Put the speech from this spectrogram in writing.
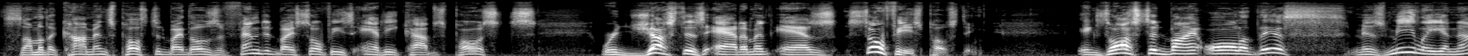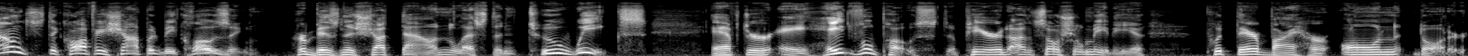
Some of the comments posted by those offended by Sophie's anti cops posts were just as adamant as Sophie's posting. Exhausted by all of this, Ms. Mealy announced the coffee shop would be closing. Her business shut down less than two weeks after a hateful post appeared on social media put there by her own daughter.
